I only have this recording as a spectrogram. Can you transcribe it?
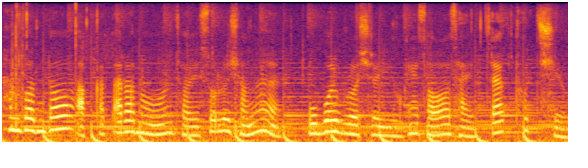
한 번 더 아까 따라 놓은 저희 솔루션을 oval 브러쉬를 이용해서 살짝 터치요.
